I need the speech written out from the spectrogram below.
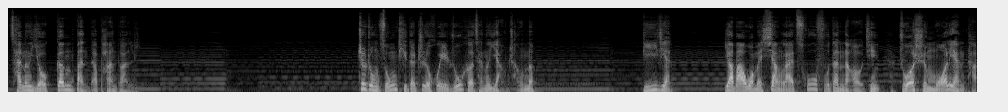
才能有根本的判断力。这种总体的智慧如何才能养成呢？第一件，要把我们向来粗浮的脑筋着实磨练它，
